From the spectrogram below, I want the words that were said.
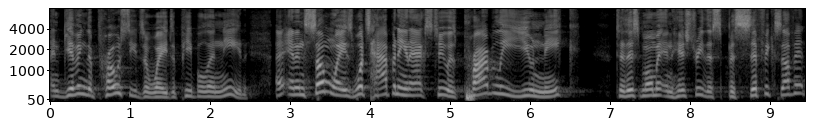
and giving the proceeds away to people in need. And in some ways, what's happening in Acts 2 is probably unique to this moment in history, the specifics of it,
